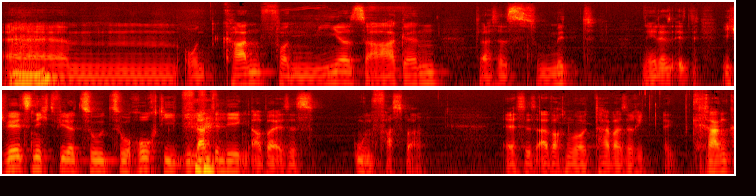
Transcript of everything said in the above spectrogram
Ähm, und kann von mir sagen, dass es mit. Nee, das, ich will jetzt nicht wieder zu, zu hoch die, die Latte legen, aber es ist unfassbar. Es ist einfach nur teilweise äh, krank,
